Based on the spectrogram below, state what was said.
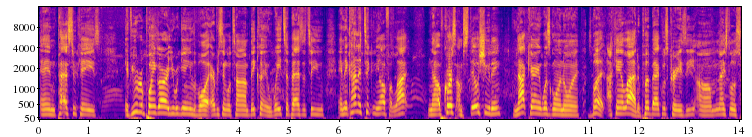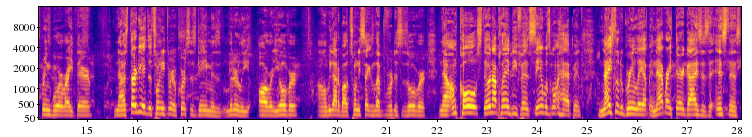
in past 2Ks, if you were the point guard, you were getting the ball every single time. They couldn't wait to pass it to you. And it kind of ticked me off a lot. Now, of course, I'm still shooting, not caring what's going on, but I can't lie. The putback was crazy. Um, nice little springboard right there. Now it's 38 to 23. Of course, this game is literally already over. Um, we got about 20 seconds left before this is over. Now I'm cold, still not playing defense, seeing what's going to happen. Nice little green layup, and that right there, guys, is the instance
